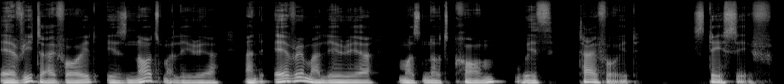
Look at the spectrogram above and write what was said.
Every typhoid is not malaria, and every malaria must not come with typhoid. Stay safe.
